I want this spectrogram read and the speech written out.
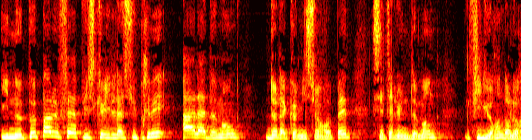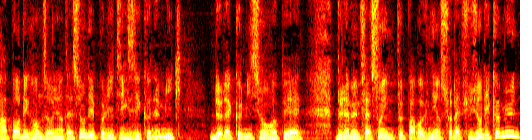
il ne peut pas le faire puisqu'il l'a supprimé à la demande de la Commission européenne. C'était une demande figurant dans le rapport des grandes orientations des politiques économiques de la Commission européenne. De la même façon, il ne peut pas revenir sur la fusion des communes,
